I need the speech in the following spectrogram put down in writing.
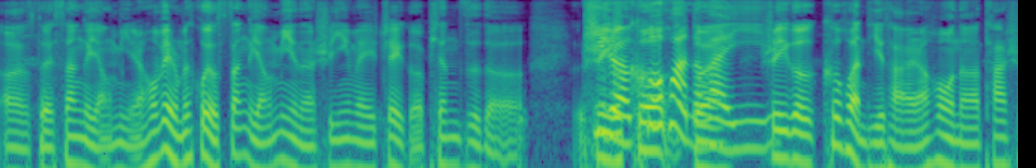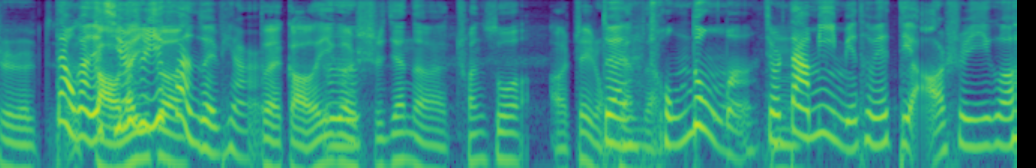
呃，对，三个杨幂。然后为什么会有三个杨幂呢？是因为这个片子的是披着一个科科幻的对外衣，是一个科幻题材。然后呢，它是但我感觉搞其实是了一个犯罪片儿。对，搞了一个嗯时间的穿梭啊，这种对。虫洞嘛，就是嗯大秘密特别屌，是一个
